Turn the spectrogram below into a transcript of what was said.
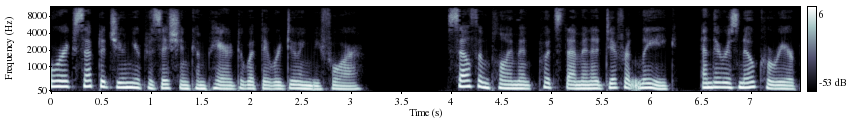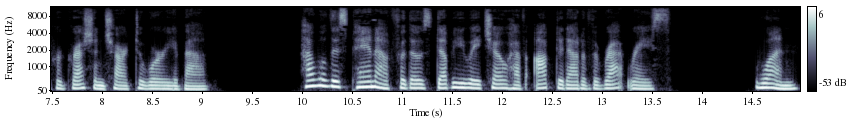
or accept a junior position compared to what they were doing before. Self employment puts them in a different league, and there is no career progression chart to worry about. How will this pan out for those WHO have opted out of the rat race? 1.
